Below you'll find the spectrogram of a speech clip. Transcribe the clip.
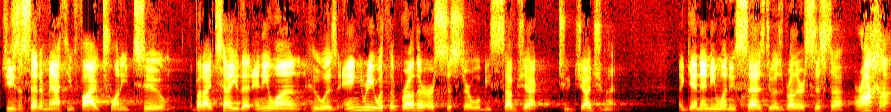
Jesus said in Matthew 5 22, But I tell you that anyone who is angry with a brother or sister will be subject to judgment. Again, anyone who says to his brother or sister, Raca,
